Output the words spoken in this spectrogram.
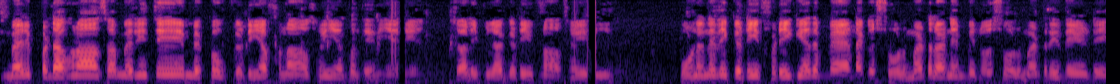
ਮੇਰੀ ਵੱਡਾ ਫਾਈਨਾਂਸ ਆ ਮੇਰੀ ਤੇ ਮੇਰੇ ਕੋਲ ਗੱਡੀਆਂ ਫਾਈਨਾਂਸ ਹੋਈਆਂ ਬੰਦੇ ਦੀਆਂ ਇਹਦੀਆਂ 40 50 ਗੱਡੀਆਂ ਫਾਈਨਾਂਸ ਹੋਈ ਦੀਆਂ। ਹੁਣ ਇਹਨਾਂ ਦੀ ਗੱਡੀ ਫੜੀ ਗਿਆ ਤੇ ਮੈਂ ਇਹਨਾਂ ਕੋਲ ਸਟੋਲਮੈਂਟ ਲੈਣੇ ਮੈਨੂੰ ਸਟੋਲਮੈਂਟ ਨਹੀਂ ਦੇਣ ਦੇ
